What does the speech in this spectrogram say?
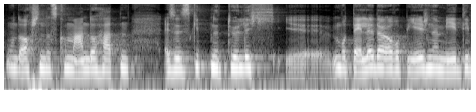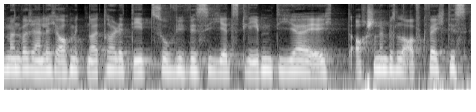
und auch schon das Kommando hatten. Also es gibt natürlich äh, Modelle der europäischen Armee, die man wahrscheinlich auch mit Neutralität, so wie wir sie jetzt leben, die ja echt auch schon ein bisschen aufgeweicht ist,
